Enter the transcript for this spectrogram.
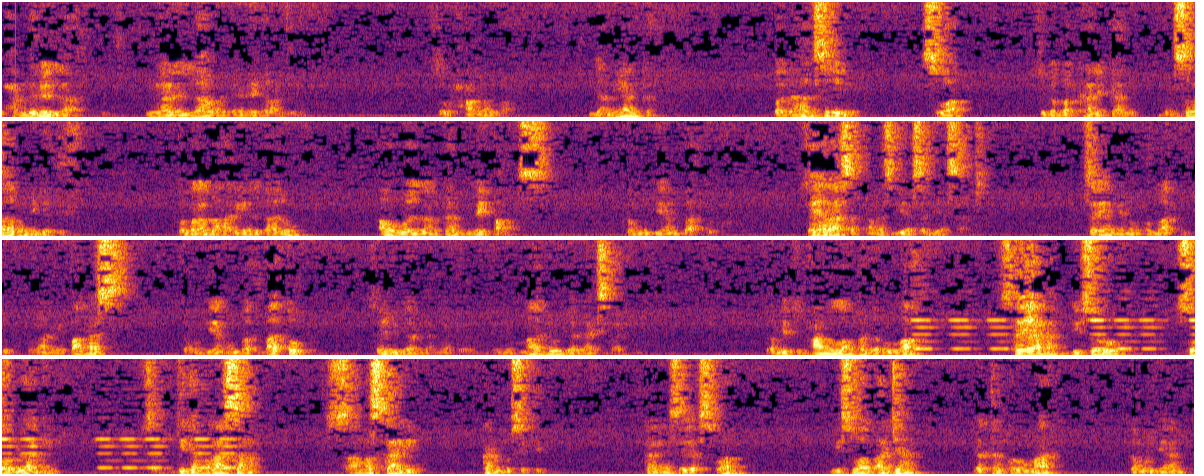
Alhamdulillah. Inna lillahi wa inna ilaihi raji'un. Subhanallah. Tak menyangka. Padahal sering suap sudah berkali-kali dan selalu negatif. Beberapa hari yang lalu, awal langkah mulai panas. Kemudian batuk. Saya rasa panas biasa-biasa. Saya minum obat untuk mengurangi panas, kemudian obat batuk, saya juga banyak minum madu dan lain sebagainya. Tapi subhanallah qadarullah saya disuruh suap lagi. Saya tidak merasa sama sekali bukan positif. Karena saya swab, disuap aja, datang ke rumah, kemudian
